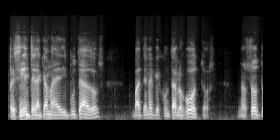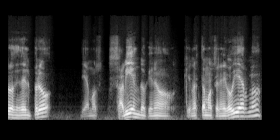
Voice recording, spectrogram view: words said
presidente de la Cámara de Diputados va a tener que juntar los votos. Nosotros desde el PRO, digamos, sabiendo que no, que no estamos en el gobierno,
